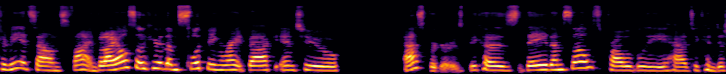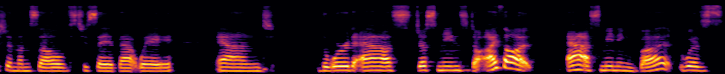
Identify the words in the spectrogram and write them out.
to me it sounds fine. But I also hear them slipping right back into Asperger's because they themselves probably had to condition themselves to say it that way. And the word ass just means, I thought ass meaning butt was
